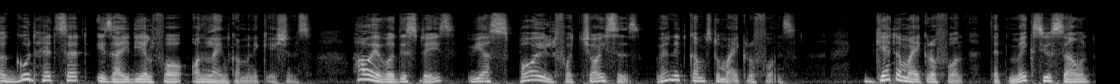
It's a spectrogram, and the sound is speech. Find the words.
A good headset is ideal for online communications. However, these days we are spoiled for choices when it comes to microphones. Get a microphone that makes you sound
